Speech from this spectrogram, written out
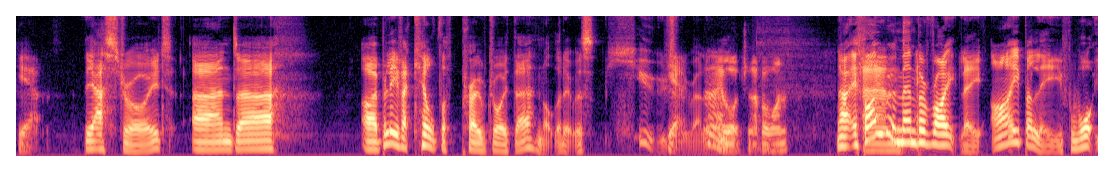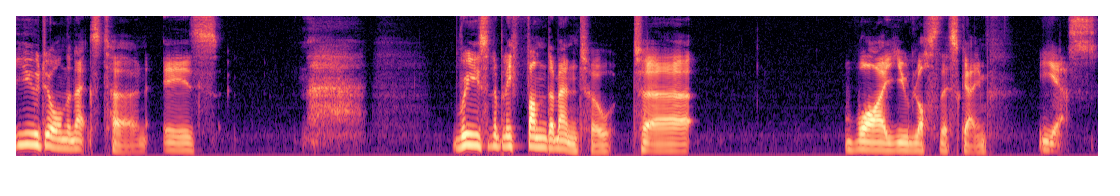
yeah, the asteroid, and uh, I believe I killed the probe droid there. Not that it was hugely yeah. relevant. I launch another one. Now, if I And- remember rightly, I believe what you do on the next turn is reasonably fundamental to why you lost this game. Yes.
